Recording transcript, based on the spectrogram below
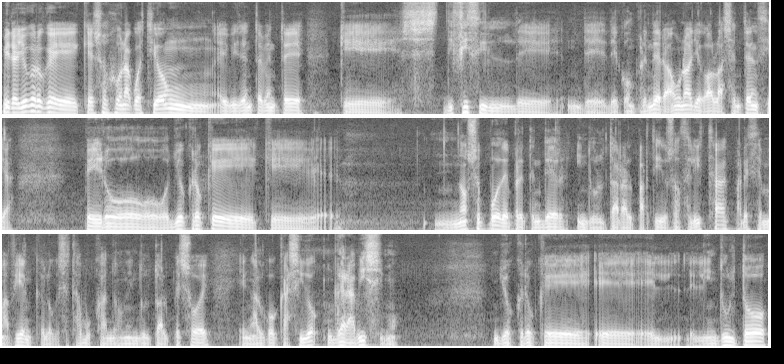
Mira, yo creo que, eso es una cuestión evidentemente que es difícil de, comprender. Aún no ha llegado la sentencia, pero yo creo que no se puede pretender indultar al Partido Socialista, parece más bien que lo que se está buscando es un indulto al PSOE en algo que ha sido gravísimo. Yo creo que eh, el, indulto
